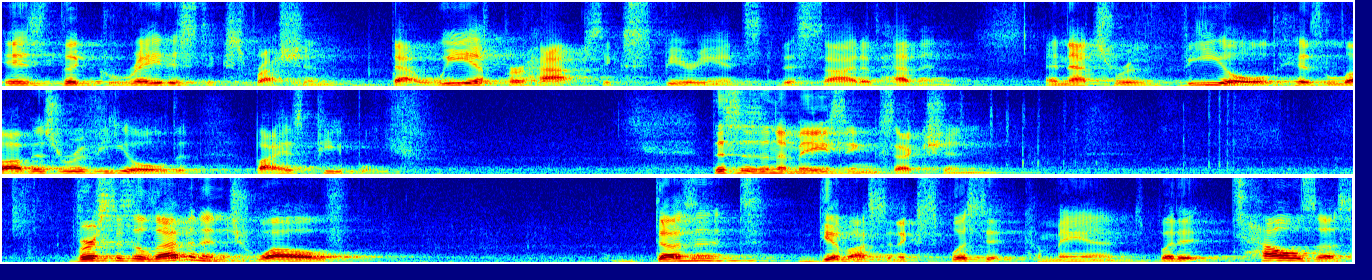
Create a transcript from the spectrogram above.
is the greatest expression that we have perhaps experienced this side of heaven. And that's revealed, his love is revealed by his people. This is an amazing section. Verses 11 and 12 doesn't give us an explicit command, but it tells us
